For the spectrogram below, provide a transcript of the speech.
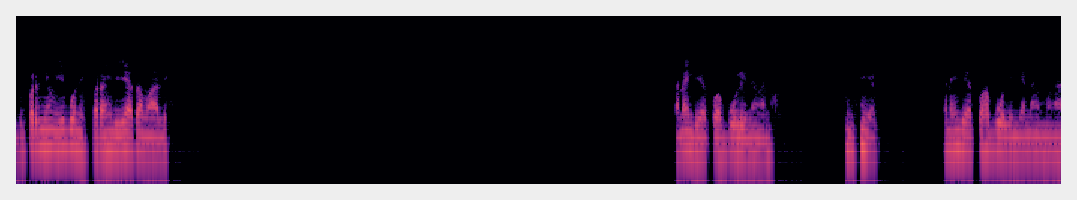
Doon pa rin yung ibon eh. Parang hindi yata maalis. Sana hindi ako habulin ng ano. hindi ako. Sana hindi ako habulin yan ng mga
